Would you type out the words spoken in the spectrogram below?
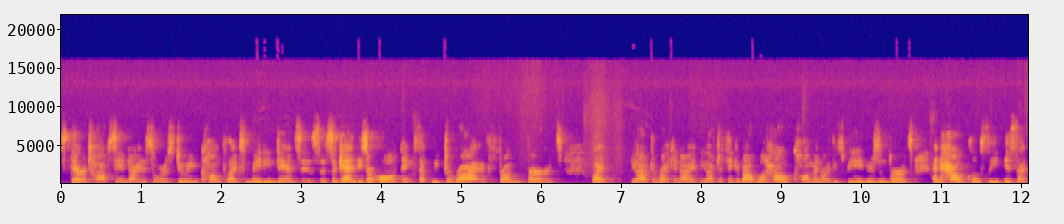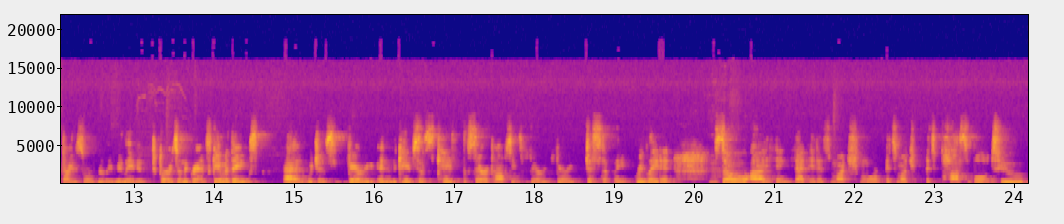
ceratopsian dinosaurs doing complex mating dances. This again, these are all things that we derive from birds, but you have to recognize, you have to think about, well, how common are these behaviors in birds, and how closely is that dinosaur really related to birds in the grand scheme of things? Uh, which is very, in the case of, case of ceratopsians, very, very distantly related. So I think that it is much more, it's much, it's possible to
